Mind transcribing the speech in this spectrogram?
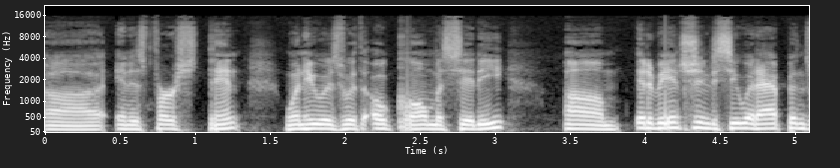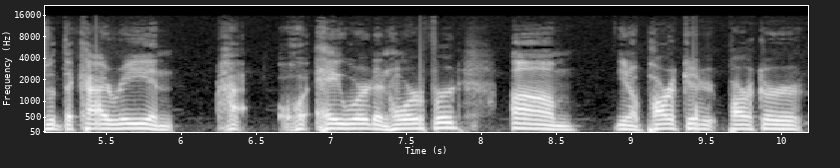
uh, in his first stint when he was with Oklahoma City. Um, it'll be interesting to see what happens with the Kyrie and Hayward and Horford. Um, you know, Parker, Parker,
